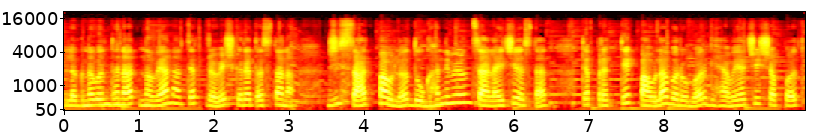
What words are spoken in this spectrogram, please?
लग्नबंधनात नव्या नात्यात प्रवेश करत असताना जी सात पावलं दोघांनी मिळून चालायची असतात त्या प्रत्येक पावलाबरोबर घ्यावयाची शपथ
